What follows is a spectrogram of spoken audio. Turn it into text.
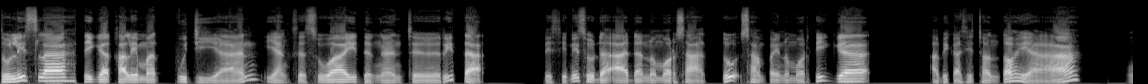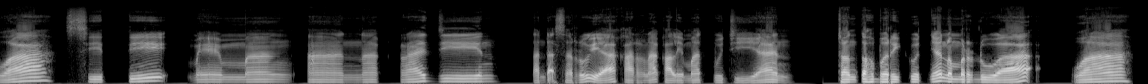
Tulislah tiga kalimat pujian yang sesuai dengan cerita. Di sini sudah ada nomor satu sampai nomor tiga. Abi kasih contoh ya. Wah, Siti memang anak rajin. Tanda seru ya karena kalimat pujian. Contoh berikutnya nomor dua. Wah,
